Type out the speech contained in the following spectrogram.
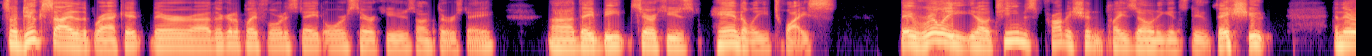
so Duke's side of the bracket, they're uh, they're going to play Florida State or Syracuse on Thursday. Uh, they beat Syracuse handily twice. They really, you know, teams probably shouldn't play zone against Duke. They shoot, and their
